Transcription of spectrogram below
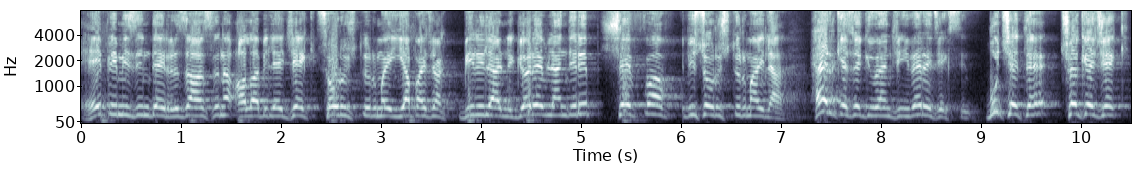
hepimizin de rızasını alabilecek soruşturmayı yapacak birilerini görevlendirip şeffaf bir soruşturmayla herkese güvenceyi vereceksin. Bu çete çökecek.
